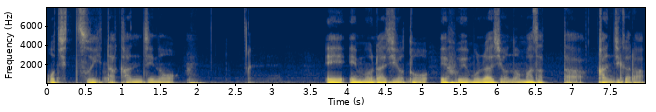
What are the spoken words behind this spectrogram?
落ち着いた感じの AM ラジオと FM ラジオの混ざった感じから、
